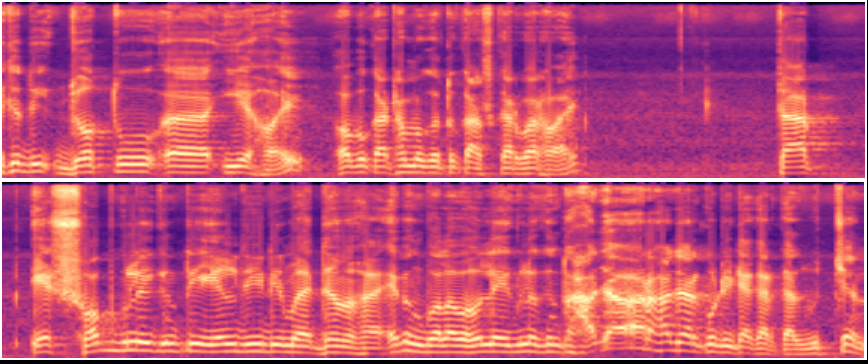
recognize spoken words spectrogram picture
ইত্যাদি যত ইয়ে হয়, অবকাঠামোগত কাজ কারবার হয়, তার, এর সবগুলোই কিন্তু এলজিডির মাধ্যমে হয় এবং বলা বাহুল্য এগুলো কিন্তু হাজার হাজার কোটি টাকার কাজ, বুঝছেন?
